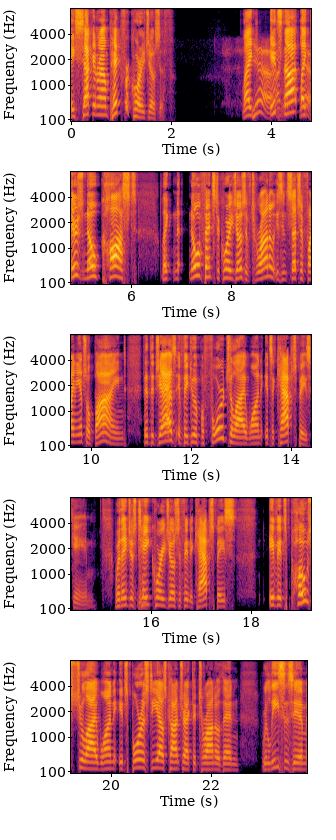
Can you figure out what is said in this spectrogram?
a second round pick for Cory Joseph. Like yeah, it's I, not like yeah. there's no cost. Like n- no offense to Cory Joseph, Toronto is in such a financial bind that the Jazz, if they do it before July one, it's a cap space game where they just Mm-hmm. take Cory Joseph into cap space. If it's post July one, it's Boris Diaw's contract that Toronto then releases him,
